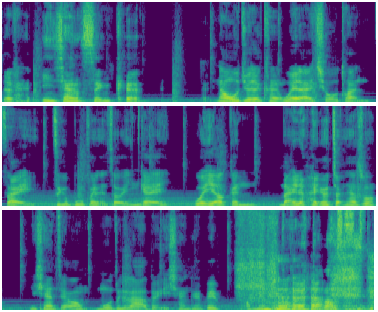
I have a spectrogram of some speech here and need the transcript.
然后印象深刻。对，然后我觉得可能未来球团在这个部分的时候，应该我也要跟来的朋友讲一下说，你现在只要摸这个啦啦队一下，你就会被旁边的打到死。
